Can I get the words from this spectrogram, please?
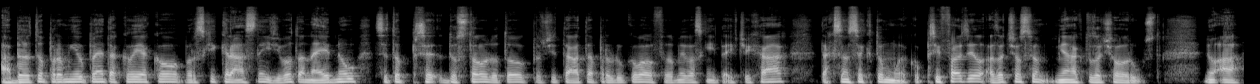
a byl to pro mě úplně takový jako prostě krásný život a najednou se to dostalo do toho, protože táta produkoval filmy vlastně tady v Čechách, tak jsem se k tomu jako přifařil a začal jsem, nějak to začalo růst. No a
